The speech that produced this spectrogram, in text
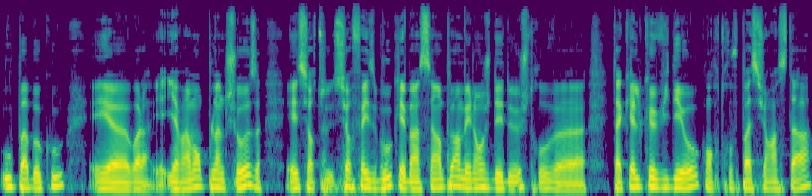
ou pas beaucoup. Et voilà, il y a vraiment plein de choses. Et surtout sur Facebook, eh ben, c'est un peu un mélange des deux, je trouve. Euh, t'as quelques vidéos qu'on retrouve pas sur Insta.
